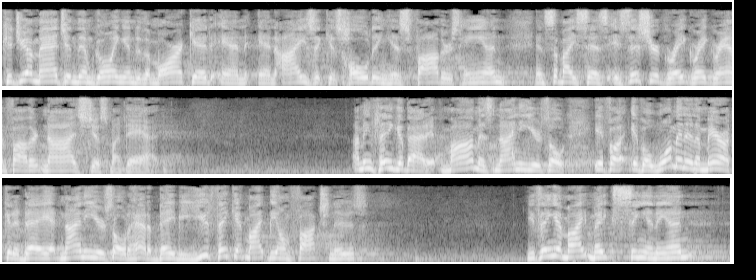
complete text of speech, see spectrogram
Could you imagine them going into the market and, and Isaac is holding his father's hand and somebody says, is this your great great grandfather? Nah, it's just my dad. I mean, think about it. Mom is 90 years old. If a, if a woman in America today at 90 years old had a baby, you think it might be on Fox News? You think it might make CNN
